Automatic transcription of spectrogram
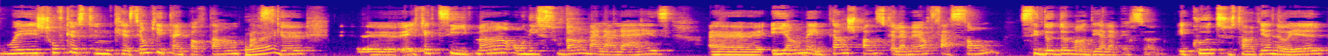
Oui, je trouve que c'est une question qui est importante parce que euh, effectivement, on est souvent mal à l'aise. Euh, et en même temps, je pense que la meilleure façon, c'est de demander à la personne. Écoute, tu t'en viens à Noël,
